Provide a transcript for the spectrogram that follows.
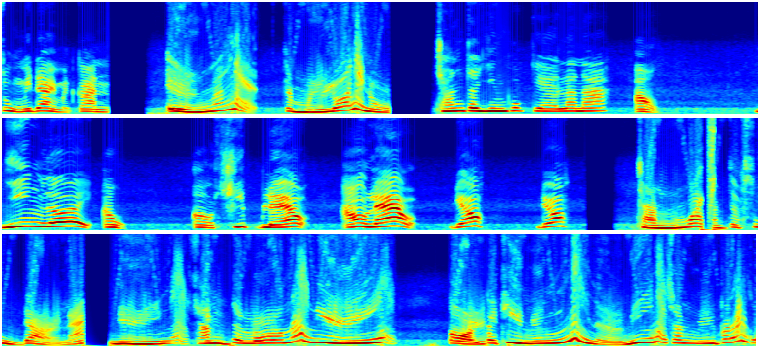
สู้ไม่ได้เหมือนกัน เองนั่นแหละจะไม่รอดแน่นอนฉันจะยิงพวกแกแล้วนะ เอายิงเลย เอาเอาชิปแล้ว เอาแล้ว เดี๋ยว เดี๋ยว ฉันว่าฉันจะสู้ได้นะนี่นะฉันจะรองนะนี่ต่อยไปทีนึงนี่นะนี่นะฉันมีพลังโค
